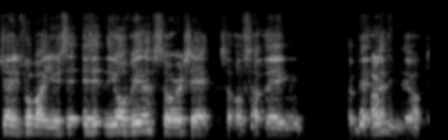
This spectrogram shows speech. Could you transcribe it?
James, what about you? Is it is it the obvious or is it sort of something a bit I'm, left field?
